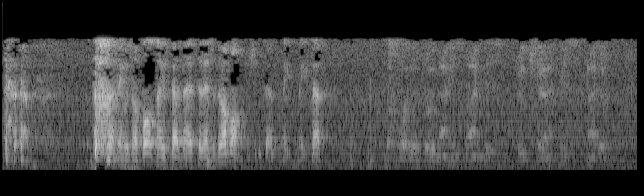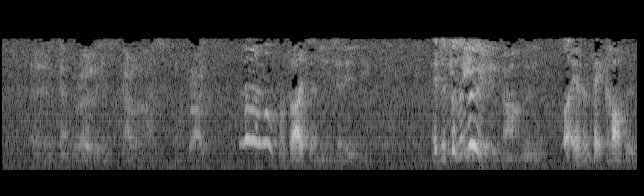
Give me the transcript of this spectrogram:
I think it was Rabban who said that it's an Issa Durabon, which said makes makes sense. What you're talking about is like this creature is kind of temporarily paralyzed from fright. No, not. And it, just doesn't move. It can't move. Well, it doesn't say it can't move.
